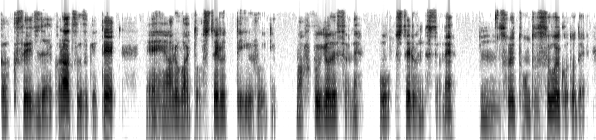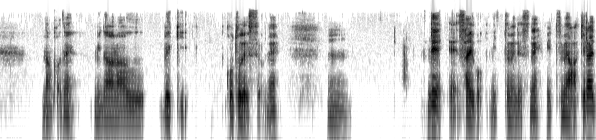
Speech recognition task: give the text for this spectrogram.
学生時代から続けて、えーアルバイトをしてるっていうふうに、まあ、副業ですよね、をしてるんですよね。うん。それって本当すごいことで、なんかね、見習うべきことですよね。うん。で、えー最後、3つ目ですね。3つ目は諦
